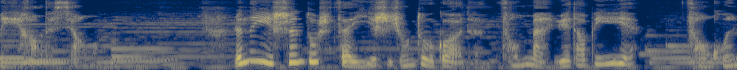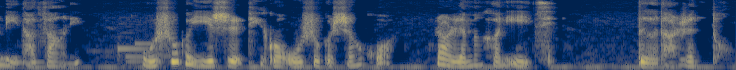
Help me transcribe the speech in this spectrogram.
美好的向往。人的一生都是在仪式中度过的，从满月到毕业，从婚礼到葬礼，无数个仪式提供无数个生活，让人们和你一起得到认同。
